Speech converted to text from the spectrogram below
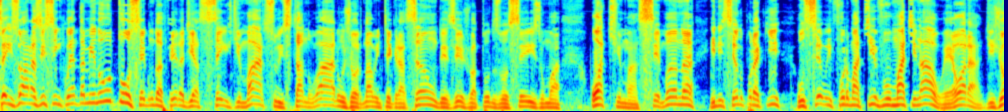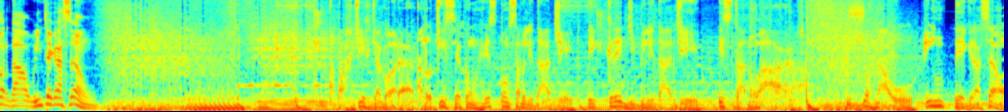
6 horas e 50 minutos, segunda-feira, dia 6 de março, está no ar o Jornal Integração. Desejo a todos vocês uma ótima semana. Iniciando por aqui o seu informativo matinal. É hora de Jornal Integração. A partir de agora, a notícia com responsabilidade e credibilidade está no ar. Jornal Integração.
